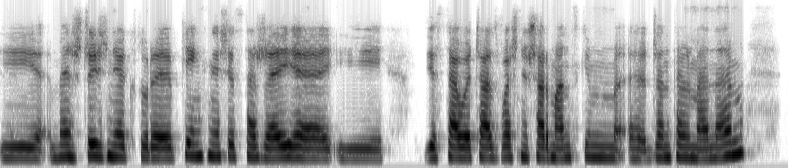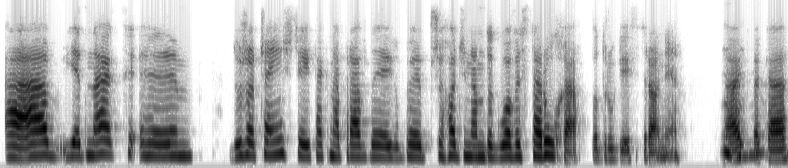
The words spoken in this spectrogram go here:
i mężczyźnie, który pięknie się starzeje i jest cały czas właśnie szarmanckim e, dżentelmenem, a jednak y, dużo częściej tak naprawdę jakby przychodzi nam do głowy starucha po drugiej stronie, tak? Mhm. Taka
